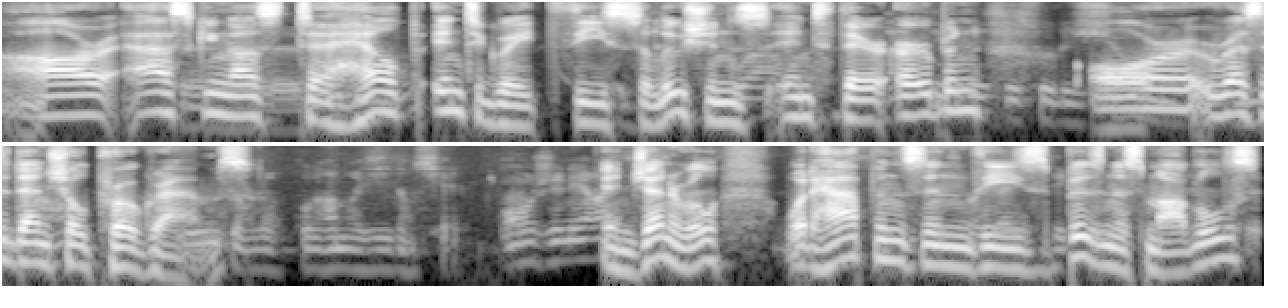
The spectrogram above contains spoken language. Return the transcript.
are asking us to help integrate these solutions into their urban or residential programs. In general, what happens in these business models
